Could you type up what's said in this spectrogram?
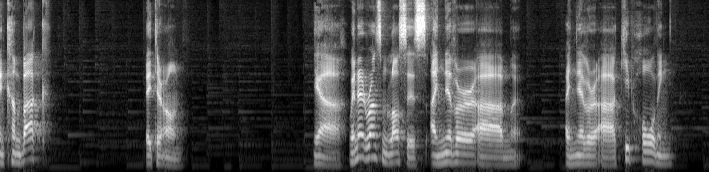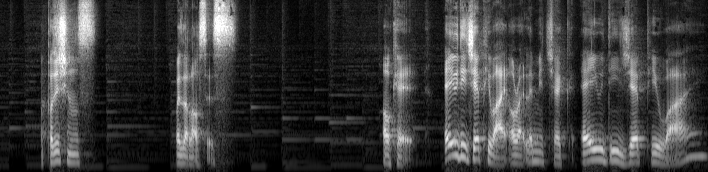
and come back later on. Yeah, when I run some losses, I never, um, I never uh, keep holding positions with the losses. Okay, AUDJPY. All right, let me check AUDJPY.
